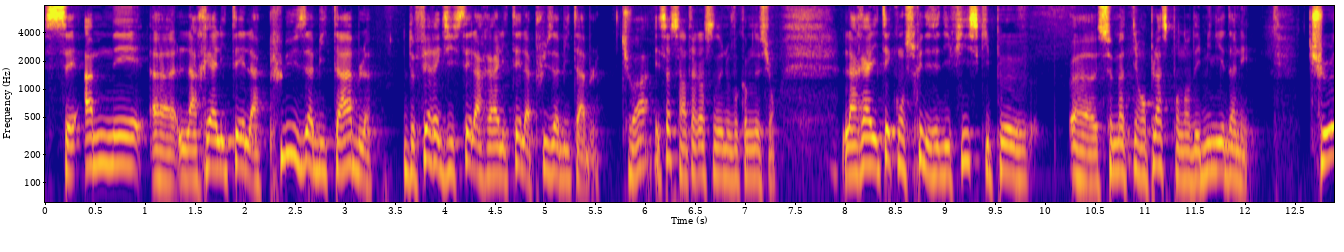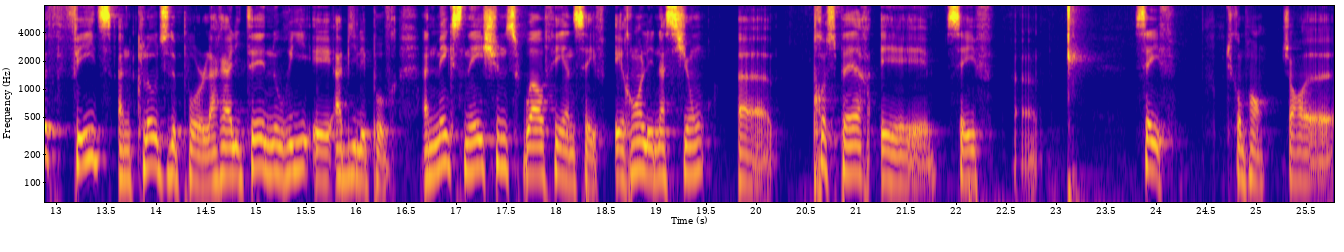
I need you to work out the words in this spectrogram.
c'est amener euh, la réalité la plus habitable, de faire exister la réalité la plus habitable. Tu vois? Et ça, c'est intéressant de nouveau comme notion. La réalité construit des édifices qui peuvent euh, se maintenir en place pendant des milliers d'années. Truth feeds and clothes the poor. La réalité nourrit et habille les pauvres. And makes nations wealthy and safe. Et rend les nations euh, prospères et safe. Euh, safe, tu comprends? Genre, euh,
